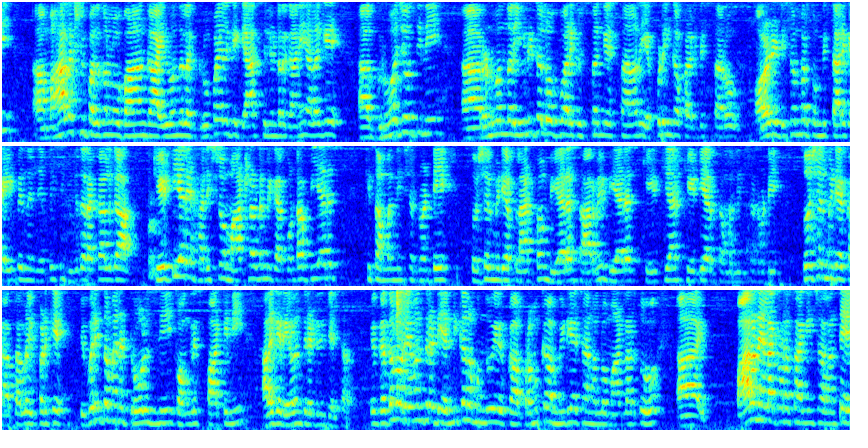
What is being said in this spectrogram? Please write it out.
మహాలక్ష్మి పథకంలో భాగంగా ఐదు వందల రూపాయలకి గ్యాస్ సిలిండర్ కానీ అలాగే గృహజ్యోతిని రెండు వందల యూనిట్ల లోపు వారికి ఉచితంగా ఇస్తున్నారు. ఎప్పుడు ఇంకా ప్రకటిస్తారు ఆల్రెడీ డిసెంబర్ తొమ్మిది తారీఖు అయిపోయిందని చెప్పేసి వివిధ రకాలుగా కేటీఆర్ హరీష్ మాట్లాడడమే కాకుండా బీఆర్ఎస్ కి సంబంధించినటువంటి social media platform BRS army BRS KCR KTR సంబంధించినటువంటి సోషల్ మీడియా ఖాతాలో ఇప్పటికే విపరీతమైన ట్రోల్స్ని కాంగ్రెస్ పార్టీని అలాగే రేవంత్ రెడ్డిని చేశారు. ఇక గతంలో రేవంత్ రెడ్డి ఎన్నికల ముందు ఒక యొక్క ప్రముఖ మీడియా ఛానల్లో మాట్లాడుతూ ఆ, పాలన ఎలా కొనసాగించాలంటే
